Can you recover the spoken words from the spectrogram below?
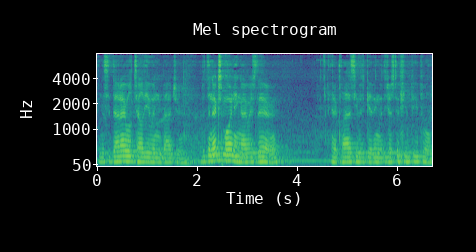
And he said, that I will tell you in Badger. But the next morning I was there in a class he was giving with just a few people.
